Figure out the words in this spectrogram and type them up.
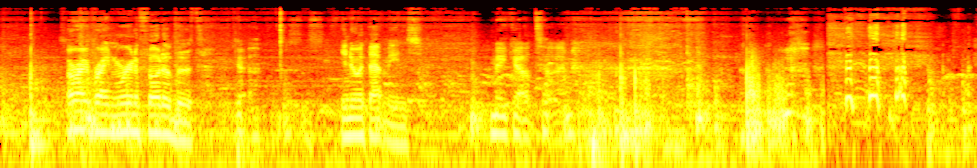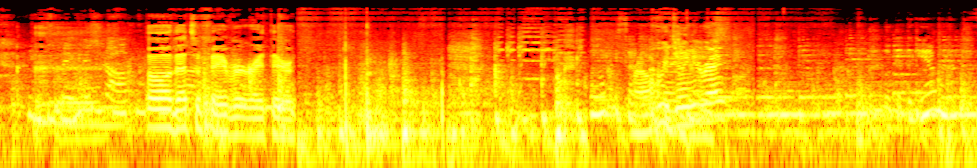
All right, Brighton, we're in a photo booth. Yeah, this is You know what that means. makeout time. Oh, that's a favorite right there. Are we doing it right? Look at the camera.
